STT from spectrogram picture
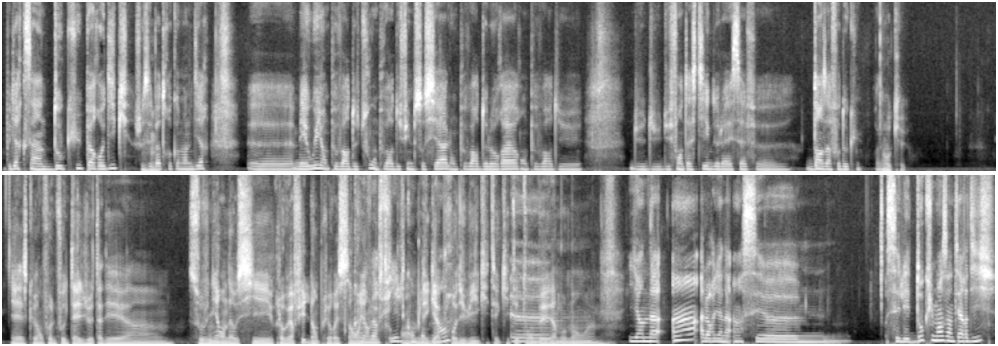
on peut dire que c'est un docu parodique. Je sais Mhm. pas trop comment le dire, Euh, mais oui, on peut voir de tout. On peut voir du film social, on peut voir de l'horreur, on peut voir du, du, du- du fantastique, de la SF euh, dans un faux docu. Voilà. Ok. Et est-ce qu'en phone footage, tu as des euh, souvenirs? On a aussi Cloverfield en plus récent et en, en méga produit qui t'est tombé à un Euh, moment. euh. Il y en a un. Alors, il y en a un. C'est euh, les documents interdits.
